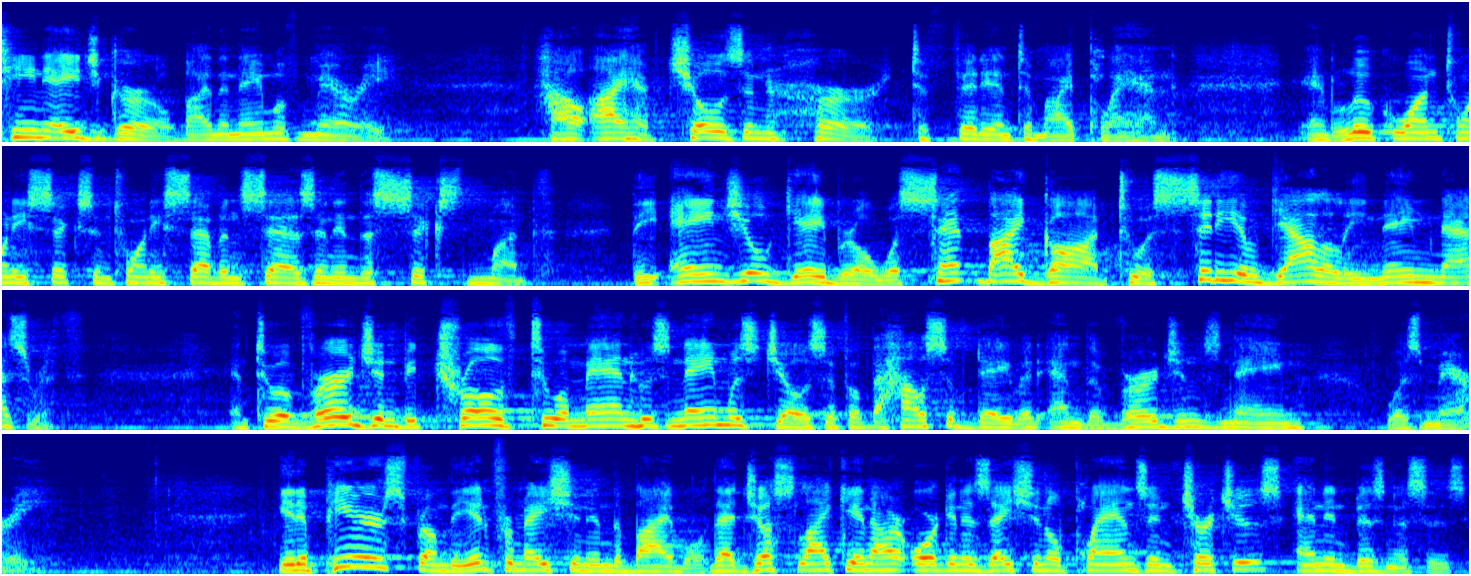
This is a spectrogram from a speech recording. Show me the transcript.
teenage girl by the name of Mary how I have chosen her to fit into my plan. And Luke 1 26 and 27 says, And in the sixth month, the angel Gabriel was sent by God to a city of Galilee named Nazareth and to a virgin betrothed to a man whose name was Joseph of the house of David, and the virgin's name was Mary. It appears from the information in the Bible that just like in our organizational plans in churches and in businesses,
